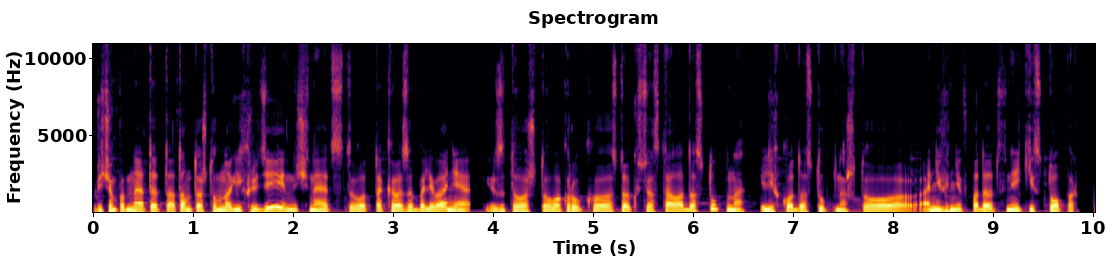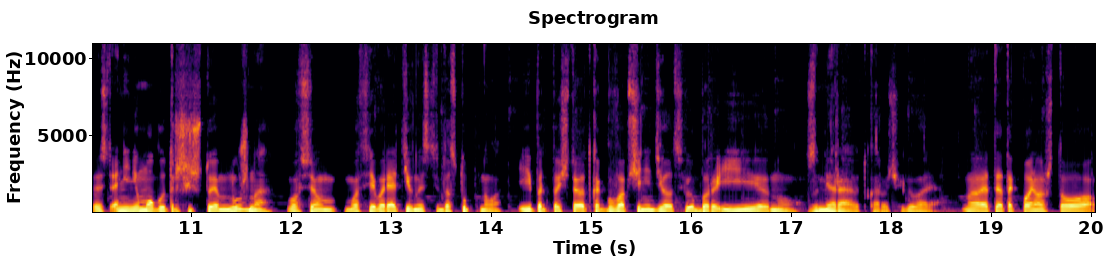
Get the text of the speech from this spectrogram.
причем упоминает это о том, то, что у многих людей начинается вот такое заболевание из-за того, что вокруг э, столько все стало доступно и легко доступно, что они не впадают в некий стопор. То есть они не могут решить, что им нужно во всем, во всей вариативности доступного, и предпочитают как бы вообще не делать выбор и, ну, замирают, короче говоря. Ну, это я так понял, что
